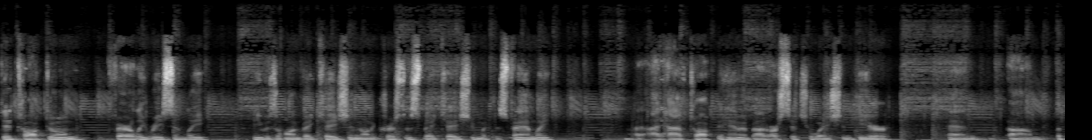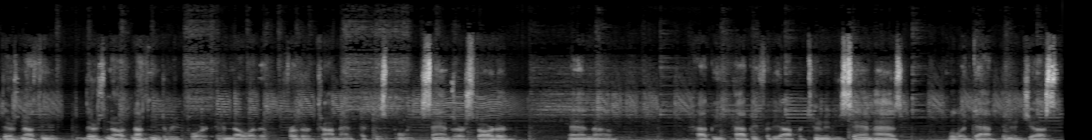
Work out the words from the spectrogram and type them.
Did talk to him fairly recently. He was on vacation, on a Christmas vacation with his family. I, I have talked to him about our situation here, and um, but there's nothing, there's no nothing to report, and no other further comment at this point. Sam's our starter, and uh, happy happy for the opportunity Sam has. We'll adapt and adjust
